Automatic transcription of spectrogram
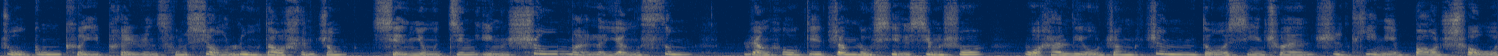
主公可以派人从小路到汉中，先用金银收买了杨松，然后给张鲁写信说。”我和刘璋争夺西川，是替你报仇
